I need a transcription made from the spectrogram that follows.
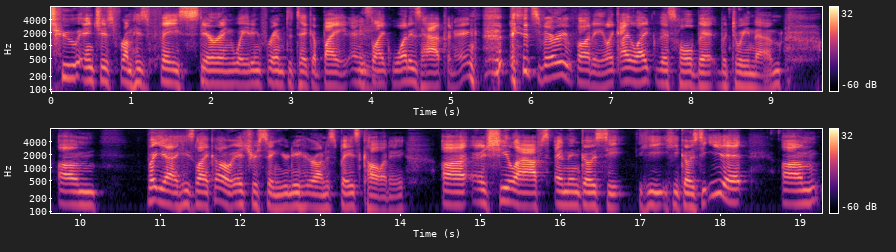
two inches from his face staring waiting for him to take a bite. And he's mm. like what is happening? It's very funny. Like i like this whole bit between them. Um but yeah he's like oh interesting. You're new here on a space colony. Uh and she laughs and then goes to he he goes to eat it. Um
